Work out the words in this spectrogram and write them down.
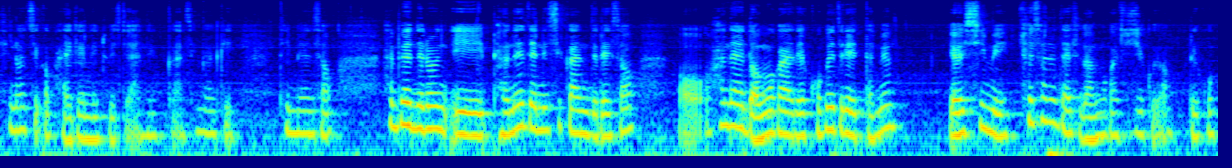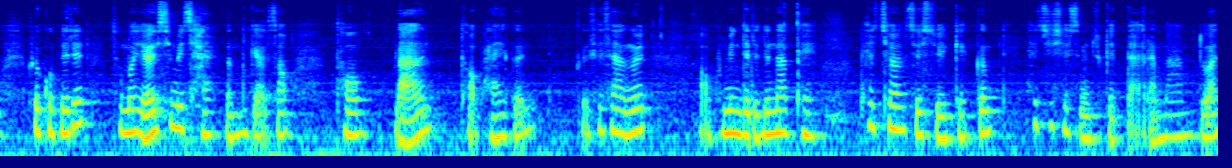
시너지가 발견이 되지 않을까 생각이 들면서 한편으론 이 변해되는 시간들에서 어, 하나에 넘어가야 될 고비들이 있다면 열심히 최선을 다해서 넘어가 주시고요. 그리고 그 고비를 정말 열심히 잘 넘겨서 더 나은, 더 밝은 그 세상을 어, 국민들의 눈앞에 펼쳐질 수 있게끔 해주셨으면 좋겠다라는 마음 또한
